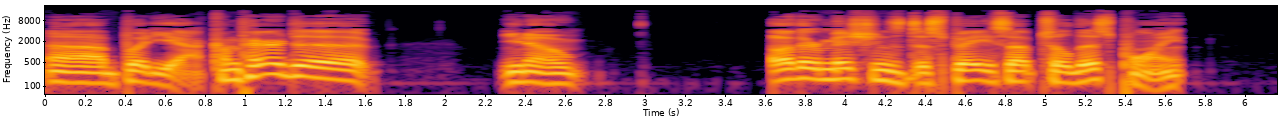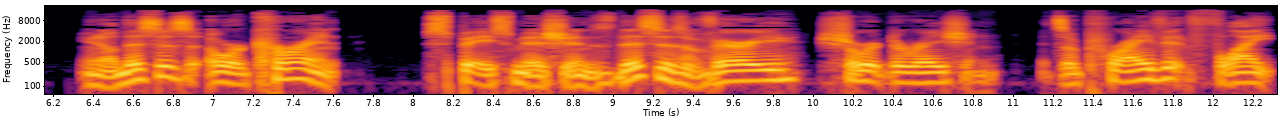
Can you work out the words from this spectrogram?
uh, but yeah, compared to, you know, other missions to space up till this point, you know, this is, or current space missions, this is a very short duration. It's a private flight.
